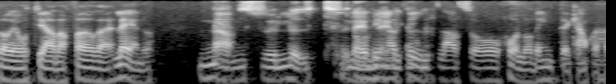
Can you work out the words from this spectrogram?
bör åtgärda före Leno. Men Absolut. för att vinna titlar så håller det inte kanske.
